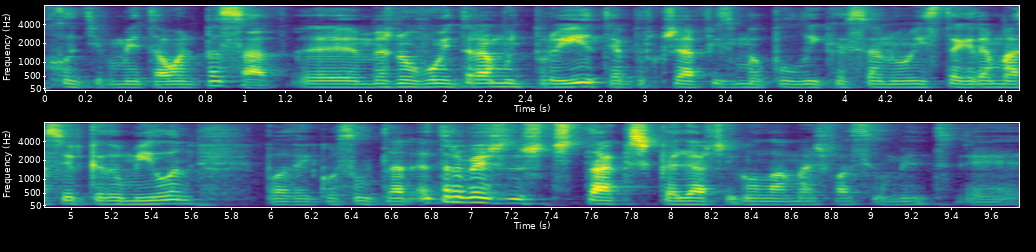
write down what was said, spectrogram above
relativamente ao ano passado. Uh, mas não vou entrar muito por aí, até porque já fiz uma publicação no Instagram acerca do Milan, podem consultar através dos destaques, se calhar chegam lá mais facilmente, é,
